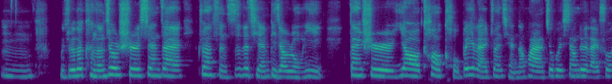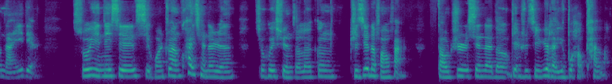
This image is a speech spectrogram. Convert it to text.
嗯，我觉得可能就是现在赚粉丝的钱比较容易，但是要靠口碑来赚钱的话，就会相对来说难一点。所以那些喜欢赚快钱的人就会选择了更直接的方法，导致现在的电视剧越来越不好看了。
